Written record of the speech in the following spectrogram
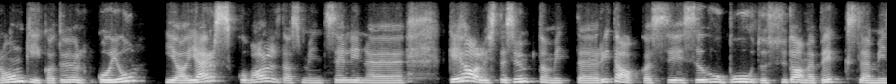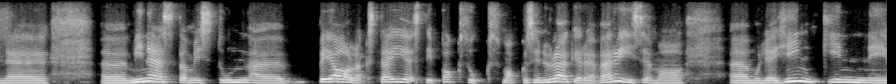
rongiga töölt koju ja järsku valdas mind selline kehaliste sümptomite rida, hakkas siis õhupuudus, südame pekslemine, äh, minestamistunne, pea läks täiesti paksuks, ma hakkasin üle kere värisema, äh, mul jäi hing kinni,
